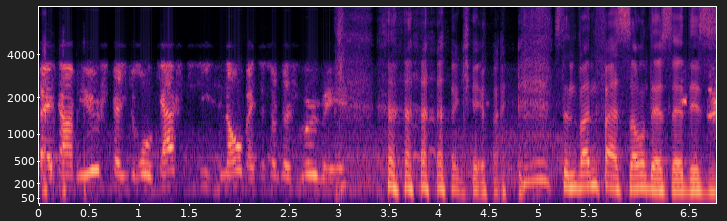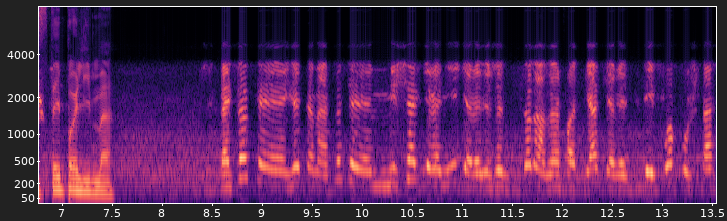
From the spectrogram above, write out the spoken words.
ben tant mieux, je fais le gros cash. Puis s'il dit non, ben c'est ça que je veux. Mais... OK, ouais. C'est une bonne façon de se désister poliment. Ben ça, c'est exactement ça. C'est Michel Grenier qui avait déjà dit ça dans un podcast. Il avait dit des fois, faut que je fasse,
